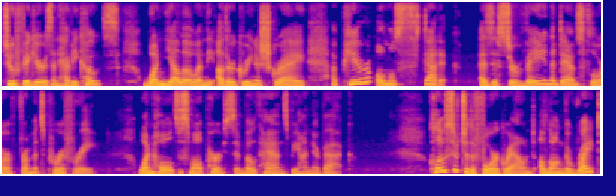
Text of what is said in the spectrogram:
Two figures in heavy coats, one yellow and the other greenish gray, appear almost static, as if surveying the dance floor from its periphery. One holds a small purse in both hands behind their back. Closer to the foreground, along the right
